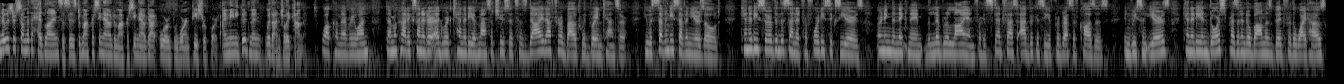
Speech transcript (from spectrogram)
And those are some of the headlines. This is Democracy Now!, democracynow.org, the War and Peace Report. I'm Amy Goodman with Anjali Kamat. Welcome, everyone. Democratic Senator Edward Kennedy of Massachusetts has died after a bout with brain cancer. He was 77 years old. Kennedy served in the Senate for 46 years, earning the nickname the Liberal Lion for his steadfast advocacy of progressive causes. In recent years, Kennedy endorsed President Obama's bid for the White House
